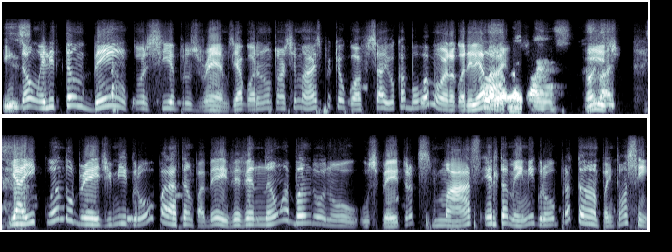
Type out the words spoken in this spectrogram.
Então Isso. ele também torcia para os Rams e agora não torce mais porque o Goff saiu, acabou o amor. Agora ele é Lions. Isso. E aí, quando o Brady migrou para a Tampa Bay, VV não abandonou os Patriots, mas ele também migrou para Tampa. Então, assim,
